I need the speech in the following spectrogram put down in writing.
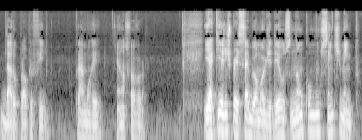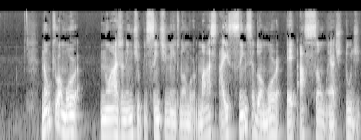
dar o próprio filho para morrer em nosso favor. E aqui a gente percebe o amor de Deus não como um sentimento. Não que o amor não haja nenhum tipo de sentimento no amor, mas a essência do amor é ação, é atitude.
